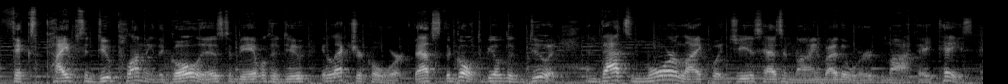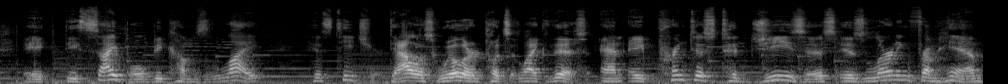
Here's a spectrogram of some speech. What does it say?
fix pipes and do plumbing. The goal is to be able to do electrical work. That's the goal, to be able to do it. And that's more like what Jesus has in mind by the word mathetes. A disciple becomes like his teacher. Dallas Willard puts it like this An apprentice to Jesus is learning from him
